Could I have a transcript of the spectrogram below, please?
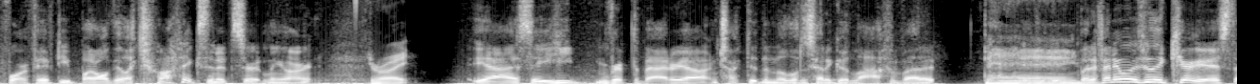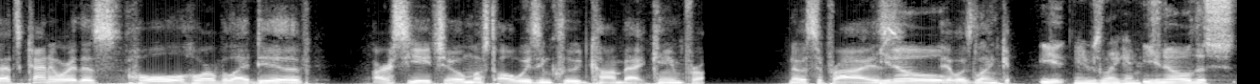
450, but all the electronics in it certainly aren't. You're right. Yeah, so he ripped the battery out and chucked it in the middle, just had a good laugh about it. Dang. But if anyone was really curious, that's kind of where this whole horrible idea of RCHO must always include combat came from. No surprise. You know- it was Lincoln. You, he was Lincoln. you know this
